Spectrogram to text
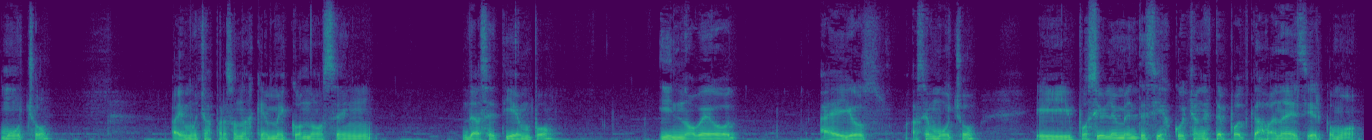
mucho. Hay muchas personas que me conocen de hace tiempo y no veo a ellos hace mucho. Y posiblemente si escuchan este podcast van a decir como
